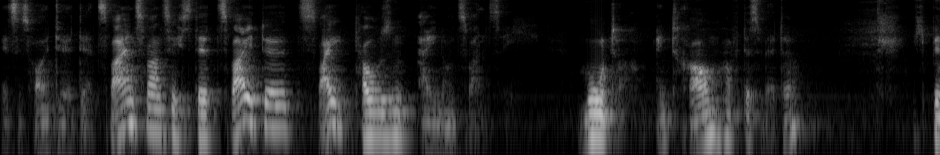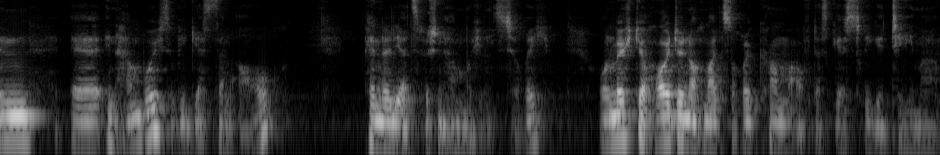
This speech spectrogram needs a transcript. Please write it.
Es ist heute der 22.02.2021, Montag, ein traumhaftes Wetter. Ich bin äh, in Hamburg, so wie gestern auch, pendel ja zwischen Hamburg und Zürich und möchte heute nochmal zurückkommen auf das gestrige Thema.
